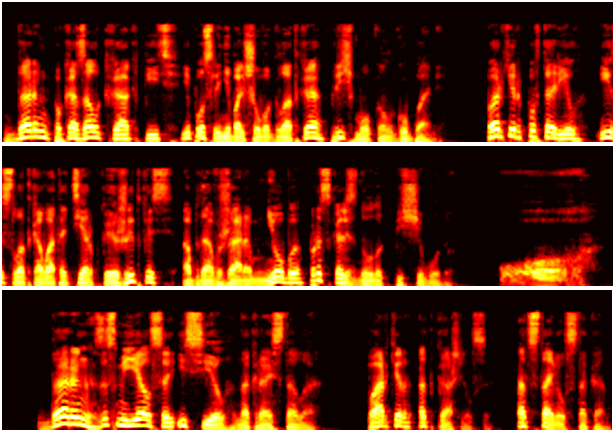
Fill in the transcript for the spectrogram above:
Даррен показал, как пить, и после небольшого глотка причмокнул губами. Паркер повторил, и сладковато-терпкая жидкость, обдав жаром небо, проскользнула к пищеводу. о Даррен засмеялся и сел на край стола. Паркер откашлялся, отставил стакан.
